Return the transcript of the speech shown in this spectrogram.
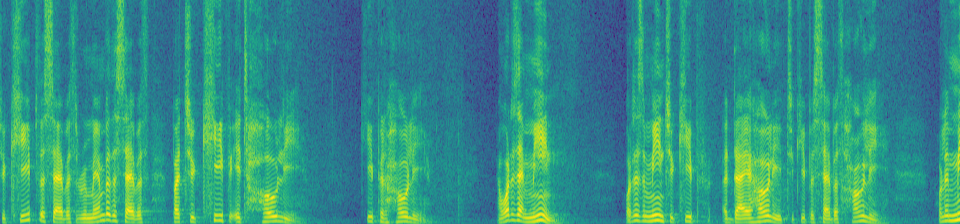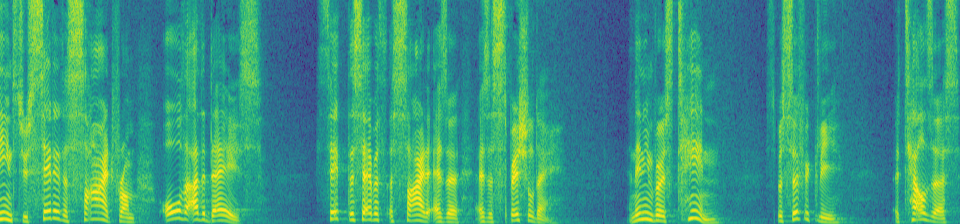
to keep the Sabbath, remember the Sabbath, but to keep it holy. Keep it holy. Now, what does that mean? What does it mean to keep a day holy, to keep a Sabbath holy? Well, it means to set it aside from all the other days. Set the Sabbath aside as a, as a special day. And then in verse 10, specifically, it tells us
